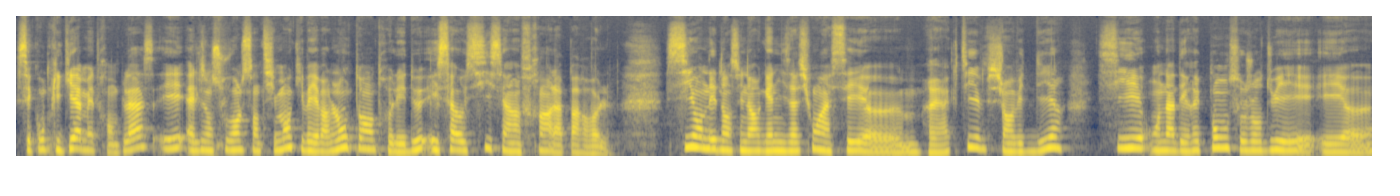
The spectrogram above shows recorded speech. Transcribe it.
C'est compliqué à mettre en place et elles ont souvent le sentiment qu'il va y avoir longtemps entre les deux et ça aussi, c'est un frein à la parole. Si on est dans une organisation assez euh, réactive, j'ai envie de dire, si on a des réponses aujourd'hui et, euh,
